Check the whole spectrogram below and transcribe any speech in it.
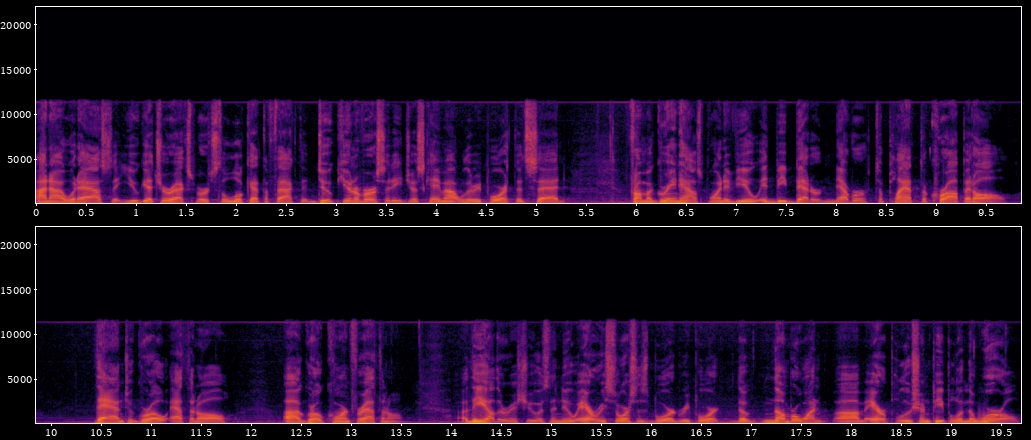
And I would ask that you get your experts to look at the fact that Duke University just came out with a report that said from a greenhouse point of view, it would be better never to plant the crop at all than to grow ethanol, uh, grow corn for ethanol. Uh, the other issue is the new Air Resources Board report, the number one um, air pollution people in the world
